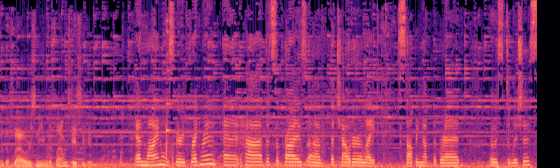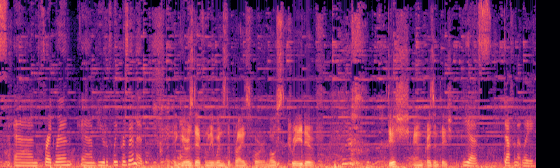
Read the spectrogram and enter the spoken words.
with the flowers, and even the flowers tasted good. And mine was very fragrant and it had the surprise of the chowder like sopping up the bread. It was delicious and fragrant and beautifully presented. I think yours definitely wins the prize for most creative dish and presentation. Yes, definitely.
